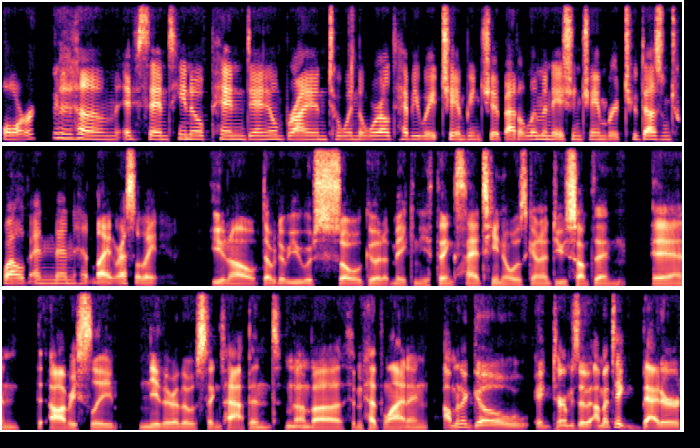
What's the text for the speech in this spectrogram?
Or um, if Santino pinned Daniel Bryan to win the World Heavyweight Championship at Elimination Chamber 2012 and then headline WrestleMania. you know, WWE was so good at making you think Santino was going to do something. And obviously, neither of those things happened of uh, him headlining. I'm going to go in terms of, I'm going to take better.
